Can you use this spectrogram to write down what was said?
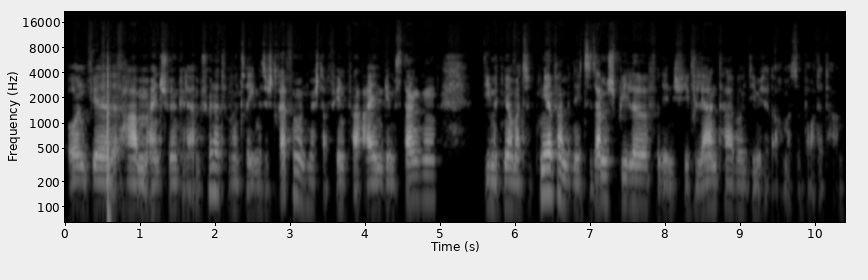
Und wir haben einen schönen Keller im Schönheit, wo wir uns regelmäßig treffen und möchte auf jeden Fall allen GIMS danken, die mit mir auch mal zu Turnieren fahren, mit denen ich zusammenspiele, von denen ich viel gelernt habe und die mich halt auch immer supportet haben.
